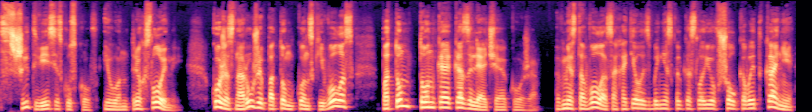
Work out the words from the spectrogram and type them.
сшит весь из кусков, и он трехслойный. Кожа снаружи, потом конский волос, потом тонкая козлячая кожа. Вместо волоса хотелось бы несколько слоев шелковой ткани,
